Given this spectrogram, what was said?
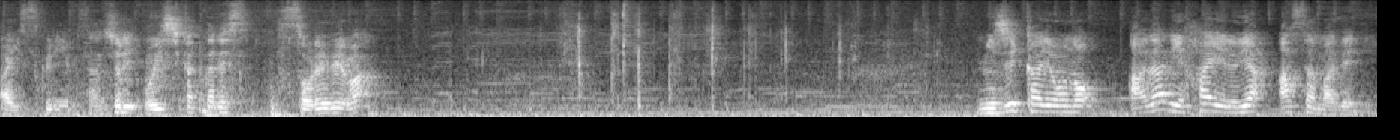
アイスクリーム3種類美味しかったです。それでは短用の穴に入るや朝までに。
